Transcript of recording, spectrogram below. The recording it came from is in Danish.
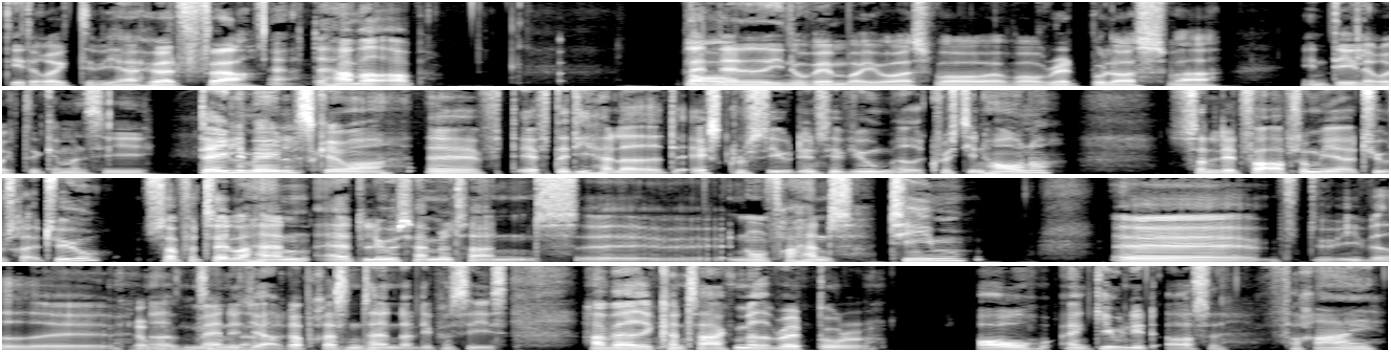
det er et rygte, vi har hørt før. Ja, det har været op. Blandt og... andet i november jo også, hvor, hvor Red Bull også var en del af rygtet, kan man sige. Daily Mail skriver, øh, efter de har lavet et eksklusivt interview med Christian Horner, så lidt for at opsummere 2023, så fortæller han, at Lewis Hamiltons, øh, nogen fra hans team, øh, I ved, øh, noget manager, repræsentanter lige præcis, har været i kontakt med Red Bull og angiveligt også Ferrari.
